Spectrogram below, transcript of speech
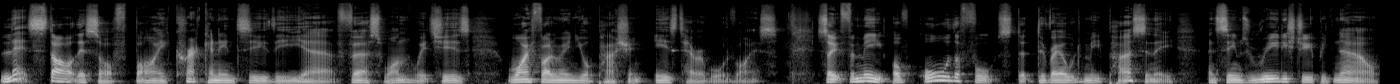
let's start this off by cracking into the uh, first one, which is why following your passion is terrible advice. So, for me, of all the thoughts that derailed me personally and seems really stupid now,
